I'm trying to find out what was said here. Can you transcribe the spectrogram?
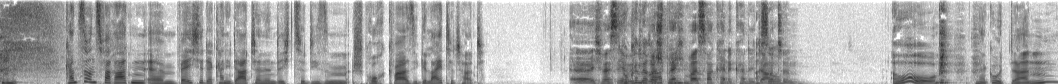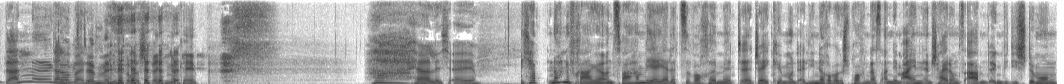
Kannst du uns verraten, ähm, welche der Kandidatinnen dich zu diesem Spruch quasi geleitet hat? Äh, ich weiß nicht, ob oh, ich darüber raten? sprechen, weil es war keine Kandidatin. Oh, na gut, dann, dann, äh, glaube ich, dürfen wir nicht drüber sprechen. Okay. Herrlich, ey. Ich habe noch eine Frage. Und zwar haben wir ja letzte Woche mit äh, J. Kim und Aline darüber gesprochen, dass an dem einen Entscheidungsabend irgendwie die Stimmung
